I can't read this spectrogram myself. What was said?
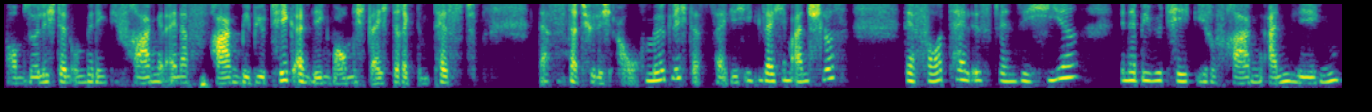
warum soll ich denn unbedingt die Fragen in einer Fragenbibliothek anlegen? Warum nicht gleich direkt im Test? Das ist natürlich auch möglich. Das zeige ich Ihnen gleich im Anschluss. Der Vorteil ist, wenn Sie hier in der Bibliothek Ihre Fragen anlegen,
